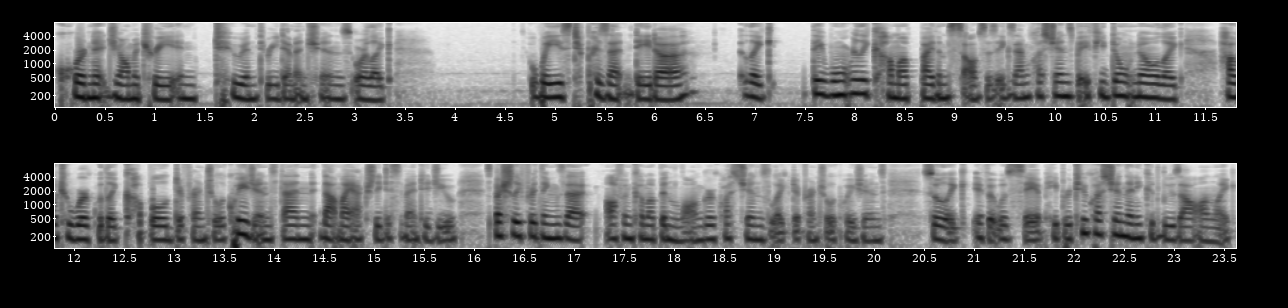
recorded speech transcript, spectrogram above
coordinate geometry in two and three dimensions or like ways to present data, like they won't really come up by themselves as exam questions but if you don't know like how to work with like coupled differential equations then that might actually disadvantage you especially for things that often come up in longer questions like differential equations. So like if it was say a paper 2 question then you could lose out on like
